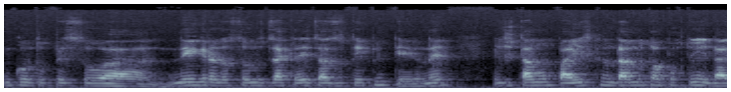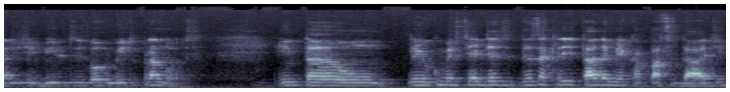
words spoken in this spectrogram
enquanto pessoa negra, nós somos desacreditados o tempo inteiro, né? A gente está num país que não dá muita oportunidade de vida e desenvolvimento para nós. Então, eu comecei a desacreditar da minha capacidade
